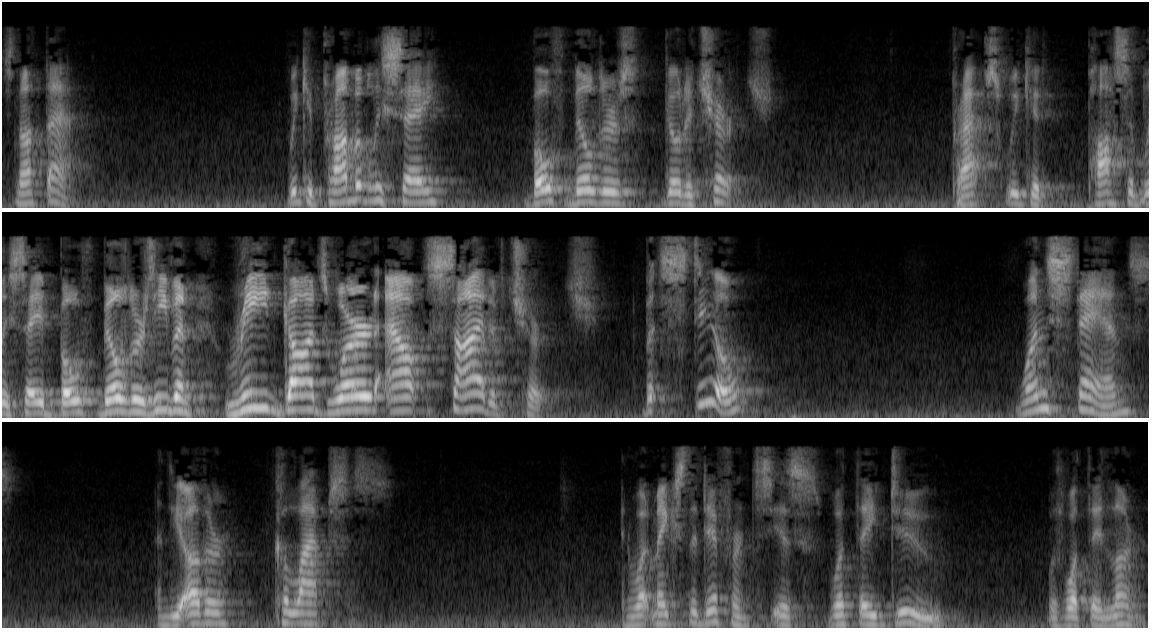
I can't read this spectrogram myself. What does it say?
It's not that. We could probably say both builders go to church. Perhaps we could possibly say both builders even read God's Word outside of church. But still, one stands and the other collapses. And what makes the difference is what they do with what they learn.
